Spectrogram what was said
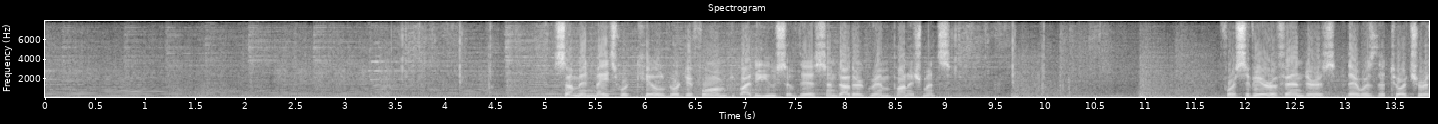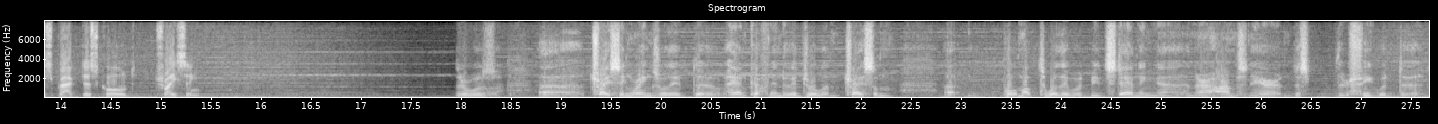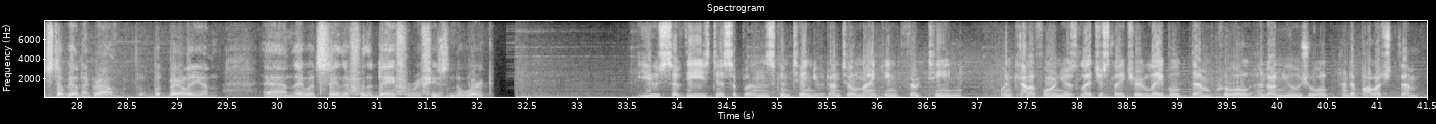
Some inmates were killed or deformed by the use of this and other grim punishments. For severe offenders, there was the torturous practice called tricing. There was uh, tricing rings where they'd uh, handcuff an individual and trice them, uh, pull them up to where they would be standing uh, and their arms in the air and just their feet would uh, still be on the ground but barely and, and they would stay there for the day for refusing to work. Use of these disciplines continued until 1913, when California's legislature labeled them cruel and unusual and abolished them.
